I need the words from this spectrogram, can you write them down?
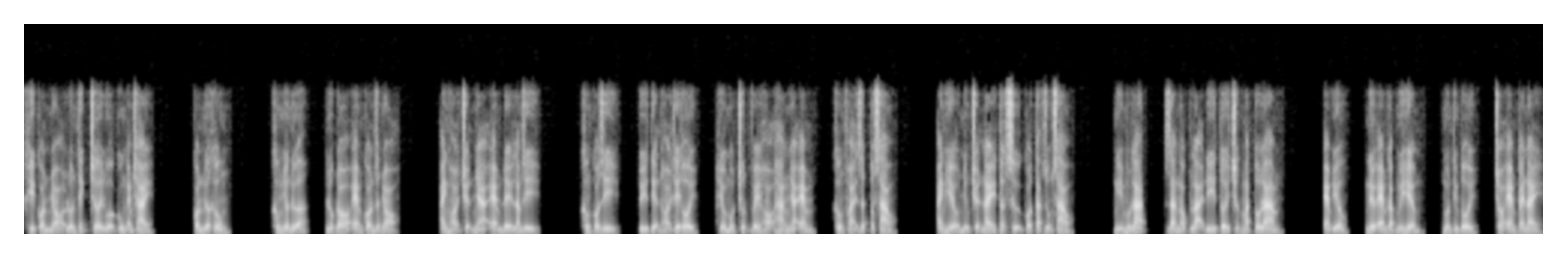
khi còn nhỏ luôn thích chơi đùa cùng em trai. Còn nữa không? Không nhớ nữa, lúc đó em còn rất nhỏ anh hỏi chuyện nhà em để làm gì? Không có gì, tùy tiện hỏi thế thôi, hiểu một chút về họ hàng nhà em, không phải rất tốt sao? Anh hiểu những chuyện này thật sự có tác dụng sao? Nghĩ một lát, giản ngọc lại đi tới trước mặt tô lam. Em yêu, nếu em gặp nguy hiểm, muốn tìm tôi, cho em cái này.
